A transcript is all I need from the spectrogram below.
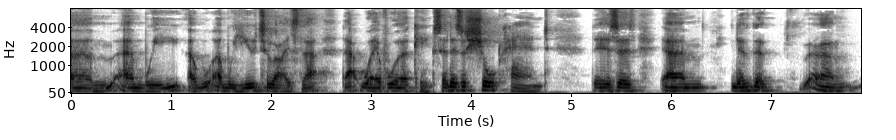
um, and we and we utilize that that way of working. So there's a shorthand. There's a um, you know the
